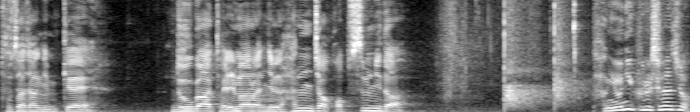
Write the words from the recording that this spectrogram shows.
부사장님께 누가 될 만한 일 한 적 없습니다. 당연히 그러셔야죠.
